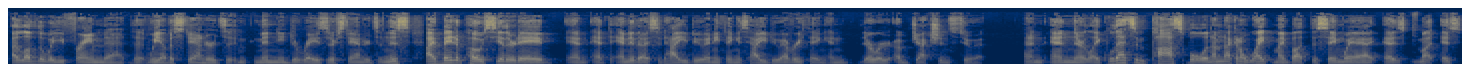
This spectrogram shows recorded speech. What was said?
I love the way you frame that that we have a standards that men need to raise their standards. And this I made a post the other day and at the end of it I said how you do anything is how you do everything and there were objections to it. And and they're like, "Well, that's impossible and I'm not going to wipe my butt the same way I, as much as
